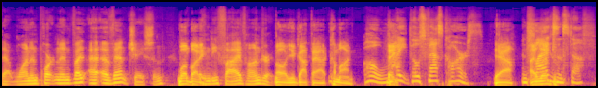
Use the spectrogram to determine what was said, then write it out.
that one important invi- uh, event, Jason. Well, the buddy. Indy 500. Oh, you got that. Come on. Oh, They- right. Those fast cars Yeah. and I flags lived, and stuff.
